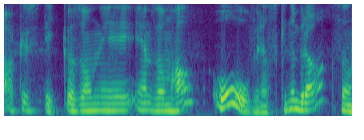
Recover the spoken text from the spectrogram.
akustikk og sånn i, i en sånn hall? Overraskende bra. Altså.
